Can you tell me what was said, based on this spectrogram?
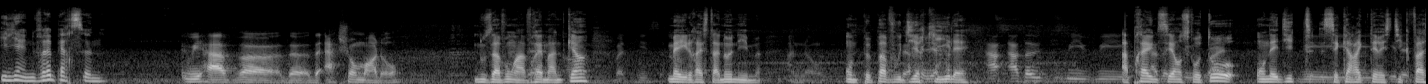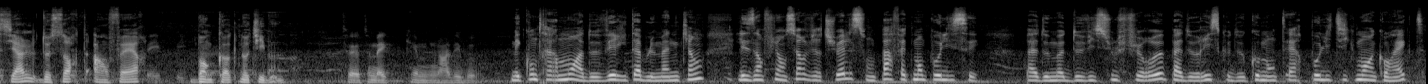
il y a une vraie personne. Nous avons un vrai mannequin, mais il reste anonyme. On ne peut pas vous dire qui il est. Après une séance photo, on édite ses caractéristiques faciales de sorte à en faire Bangkok Notibu. Mais contrairement à de véritables mannequins, les influenceurs virtuels sont parfaitement polissés. Pas de mode de vie sulfureux, pas de risque de commentaires politiquement incorrects,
